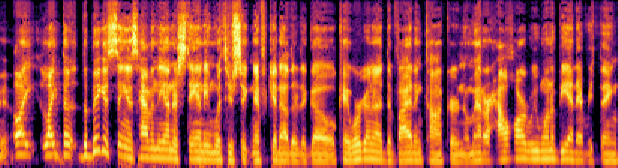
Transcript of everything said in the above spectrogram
yeah. like like the the biggest thing is having the understanding with your significant other to go okay we're gonna divide and conquer no matter how hard we want to be at everything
